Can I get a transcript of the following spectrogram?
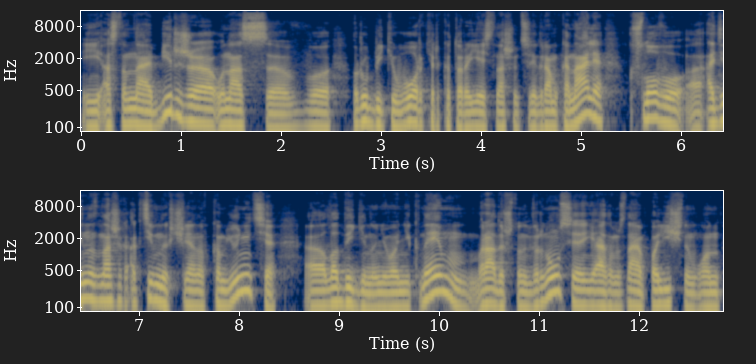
и основная биржа. У нас э, в рубрике Worker, которая есть в нашем телеграм-канале. К слову, э, один из наших активных членов комьюнити, Ладыгин, у него никнейм. Рады, что он вернулся. Я там знаю по личным, он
